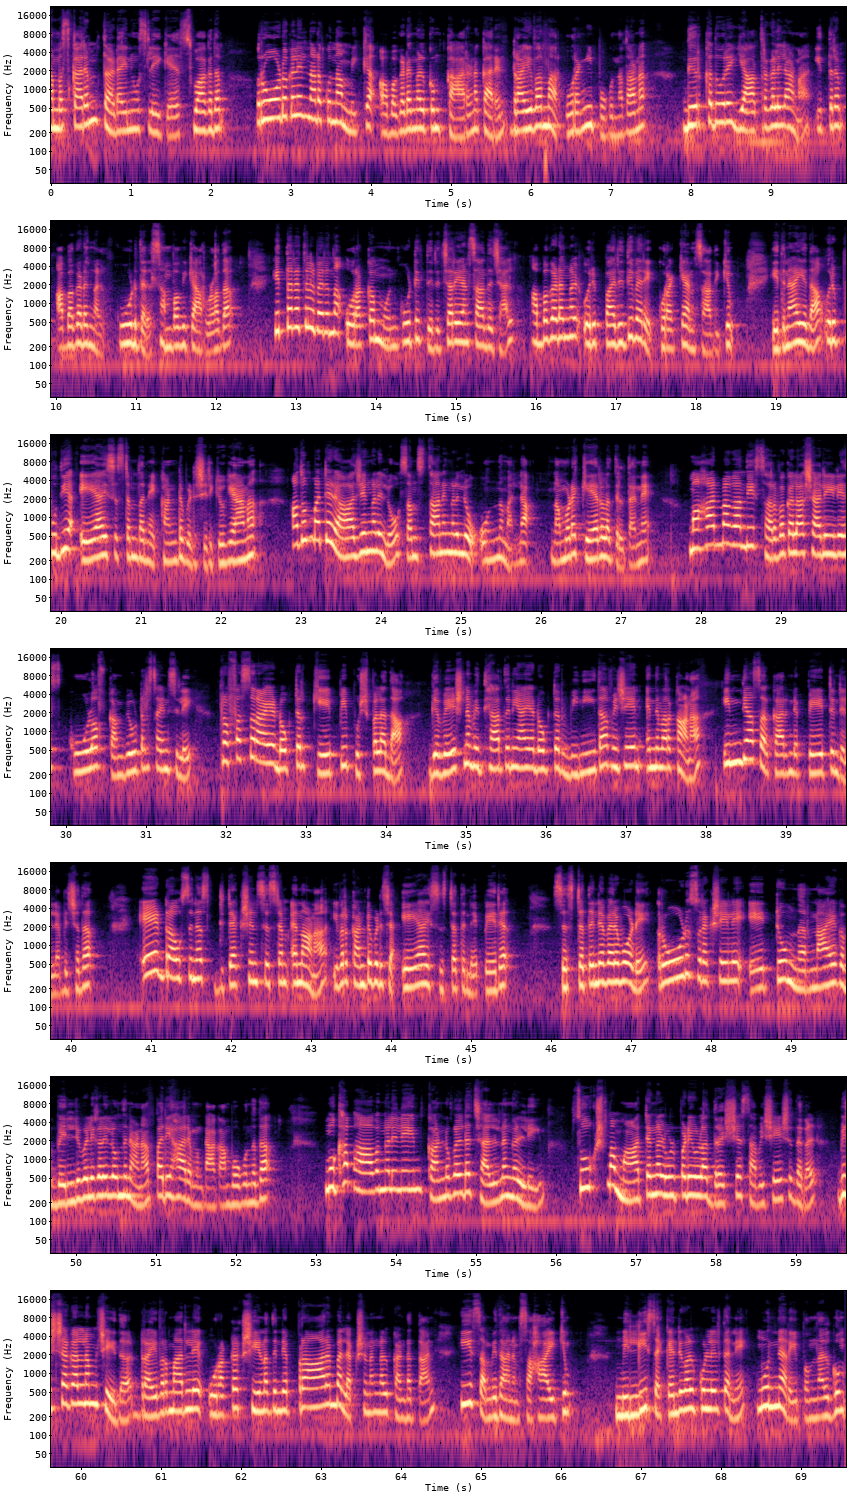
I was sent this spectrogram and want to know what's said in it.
നമസ്കാരം തടൈ ന്യൂസിലേക്ക് സ്വാഗതം. റോഡുകളിൽ നടക്കുന്ന മിക്ക അപകടങ്ങൾക്കും കാരണക്കാരൻ ഡ്രൈവർമാർ ഉറങ്ങിപ്പോകുന്നതാണ്. ദീർഘദൂര യാത്രകളിലാണ് ഇത്തരം അപകടങ്ങൾ കൂടുതൽ സംഭവിക്കാറുള്ളത്. ഇത്തരത്തിൽ വരുന്ന ഉറക്കം മുൻകൂട്ടി തിരിച്ചറിയാൻ സാധിച്ചാൽ അപകടങ്ങൾ ഒരു പരിധിവരെ കുറയ്ക്കാൻ സാധിക്കും. ഇതിനായി ഇതാ ഒരു പുതിയ എ സിസ്റ്റം തന്നെ കണ്ടുപിടിച്ചിരിക്കുകയാണ്. അതും മറ്റ് രാജ്യങ്ങളിലോ സംസ്ഥാനങ്ങളിലോ ഒന്നുമല്ല നമ്മുടെ കേരളത്തിൽ തന്നെ. മഹാത്മാഗാന്ധി സർവകലാശാലയിലെ സ്കൂൾ ഓഫ് കമ്പ്യൂട്ടർ സയൻസിലെ പ്രൊഫസറായ ഡോക്ടർ കെ പി പുഷ്പലത ഗവേഷണ വിദ്യാർത്ഥിനിയായ ഡോക്ടർ വിനീത വിജയൻ എന്നിവർക്കാണ് ഇന്ത്യ സർക്കാരിന്റെ പേറ്റന്റ് ലഭിച്ചത്. എ ഡ്രൗസിനസ് ഡിറ്റക്ഷൻ സിസ്റ്റം എന്നാണ് ഇവർ കണ്ടുപിടിച്ച എ ഐ സിസ്റ്റത്തിന്റെ പേര്. സിസ്റ്റത്തിന്റെ വരവോടെ റോഡ് സുരക്ഷയിലെ ഏറ്റവും നിർണായക വെല്ലുവിളികളിലൊന്നിനാണ് പരിഹാരമുണ്ടാകാൻ പോകുന്നത്. മുഖഭാവങ്ങളിലെയും കണ്ണുകളുടെ ചലനങ്ങളിലെയും സൂക്ഷ്മ മാറ്റങ്ങൾ ഉൾപ്പെടെയുള്ള ദൃശ്യ സവിശേഷതകൾ വിശകലനം ചെയ്ത് ഡ്രൈവർമാരിലെ ഉറക്കക്ഷീണത്തിന്റെ പ്രാരംഭ ലക്ഷണങ്ങൾ കണ്ടെത്താൻ ഈ സംവിധാനം സഹായിക്കും. മില്ലി സെക്കൻഡുകൾക്കുള്ളിൽ തന്നെ മുന്നറിയിപ്പും നൽകും.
